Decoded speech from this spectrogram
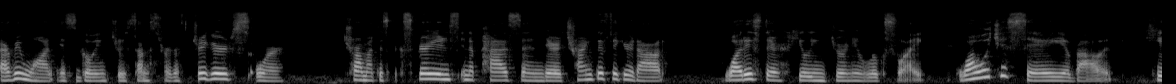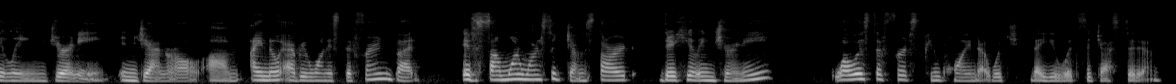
everyone is going through some sort of triggers or traumatic experience in the past and they're trying to figure it out what is their healing journey looks like? What would you say about healing journey in general? Um, i know everyone is different but if someone wants to jumpstart their healing journey what was the first pinpoint that which that you would suggest to them?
